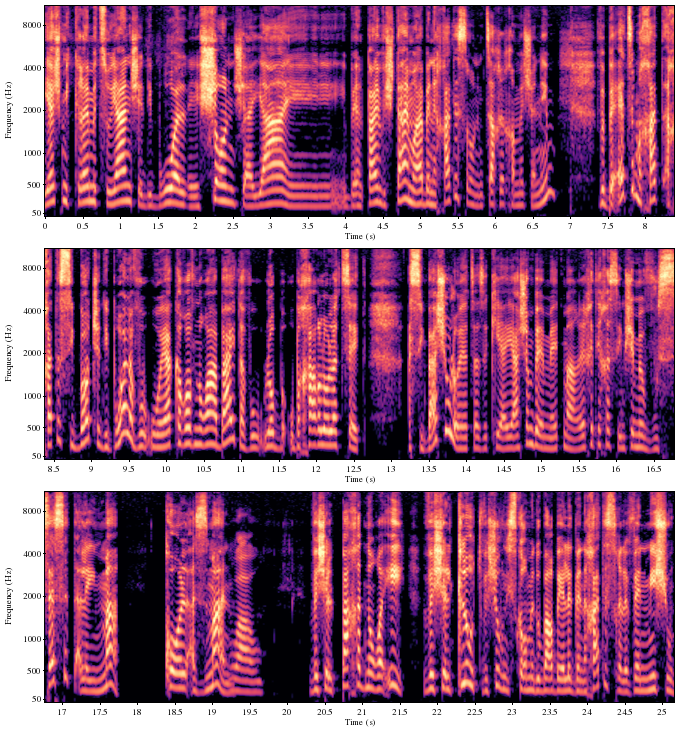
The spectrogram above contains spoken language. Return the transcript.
יש מקרה מצוין שדיברו על אה, שון שהיה אה, ב-2002, הוא היה בן 11, הוא נמצא אחרי חמש שנים, ובעצם אחת, אחת הסיבות שדיברו עליו, הוא, הוא היה קרוב נורא הביתה והוא לא, בחר לא לצאת. הסיבה שהוא לא יצא זה כי היה שם באמת מערכת יחסים שמבוססת על אימה כל הזמן. וואו. ושל פחד נוראי, ושל תלות, ושוב, נזכור, מדובר בילד בן 11 לבין מישהו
